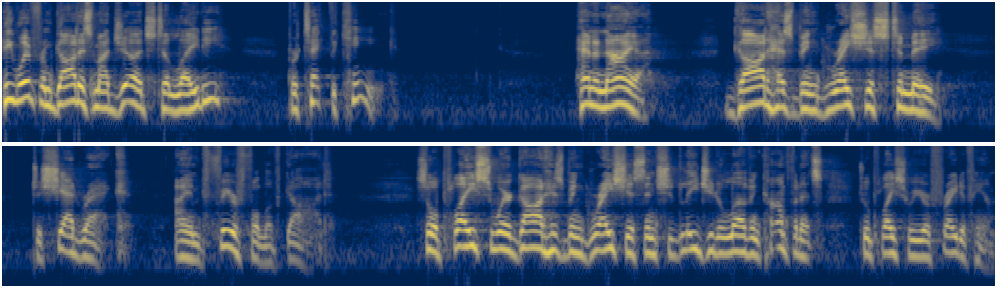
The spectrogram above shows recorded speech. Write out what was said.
he went from God as my judge to lady, protect the king. Hananiah, God has been gracious to me. To Shadrach, I am fearful of God. So, a place where God has been gracious and should lead you to love and confidence to a place where you're afraid of Him.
